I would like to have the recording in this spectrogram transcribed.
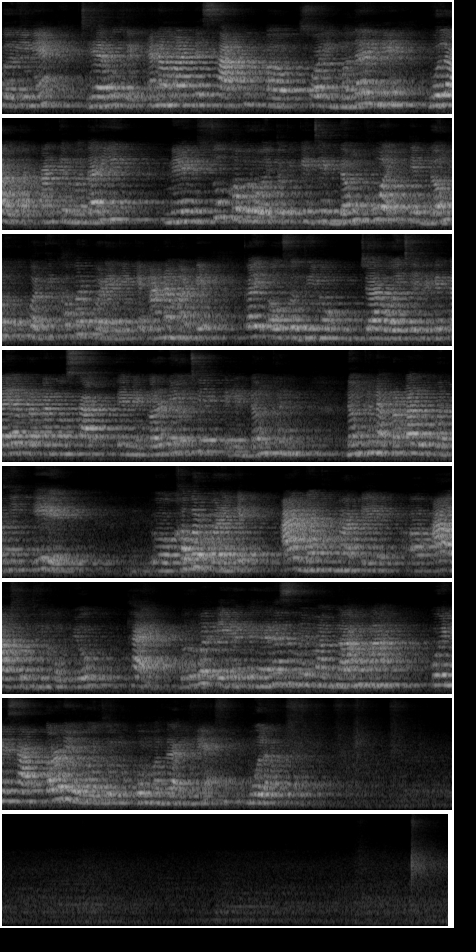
કરીને ઝેર એના માટે સાપ સોરી મદારીને બોલાવતા. કારણ કે મદારી ને શું ખબર હોય તો કે જે ડંખ હોય તે ડંખ ઉપરથી ખબર પડે કે કે આના માટે કઈ ઔષધિનો ઉપચાર હોય છે. એટલે કે કયા પ્રકારનો સાપ તેને કરડ્યો છે. એટલે ડંખ, ડંખના પ્રકાર ઉપરથી એ ખબર પડે કે આ ડંખ માટે આ ઔષધિનો ઉપયોગ થાય. બરોબર? એટલે પહેલાના સમયમાં ગામમાં કોઈને સાપ કરડ્યો હોય તો લોકો મદારીને બોલાવતા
